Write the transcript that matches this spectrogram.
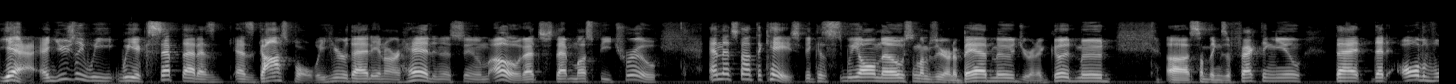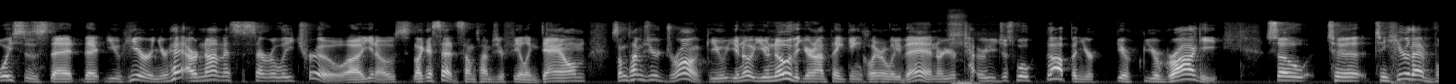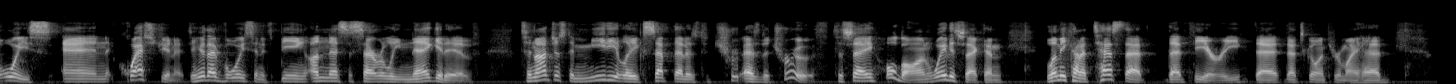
yeah and usually we we accept that as as gospel. We hear that in our head and assume oh that's that must be true. And that's not the case because we all know sometimes you're in a bad mood you're in a good mood uh, something's affecting you that that all the voices that that you hear in your head are not necessarily true. Uh, you know, like I said, sometimes you're feeling down, sometimes you're drunk. You you know you know that you're not thinking clearly then, or you're t- or you just woke up and you're you're you're groggy. So to to hear that voice and question it, to hear that voice and it's being unnecessarily negative, to not just immediately accept that as the tr- as the truth, to say, hold on, wait a second, let me kind of test that that theory that that's going through my head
